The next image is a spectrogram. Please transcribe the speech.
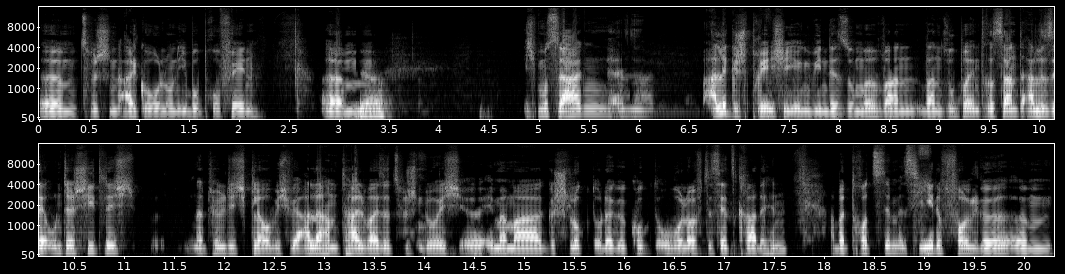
ähm, zwischen Alkohol und Ibuprofen. Ähm, ja. Ich muss sagen, also, alle Gespräche irgendwie in der Summe waren, waren super interessant, alle sehr unterschiedlich. Natürlich, glaube ich, wir alle haben teilweise zwischendurch äh, immer mal geschluckt oder geguckt, oh, wo läuft es jetzt gerade hin? Aber trotzdem ist jede Folge ähm,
